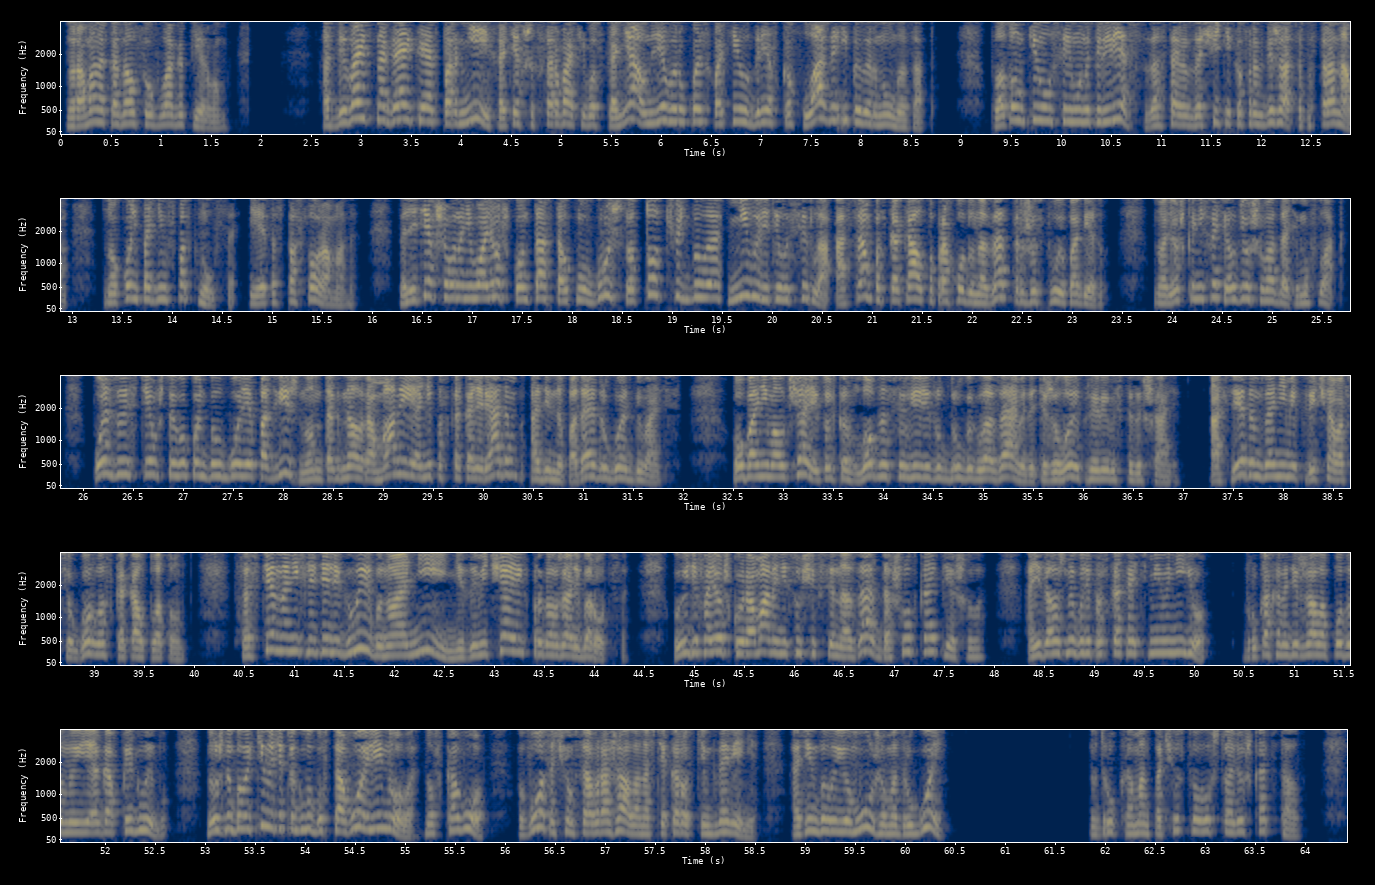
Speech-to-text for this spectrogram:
но Роман оказался у флага первым. Отбиваясь нагайкой от парней, хотевших сорвать его с коня, он левой рукой схватил древко флага и повернул назад. Платон кинулся ему наперерез, заставив защитников разбежаться по сторонам, но конь под ним споткнулся, и это спасло Романа. Налетевшего на него Алешку он так толкнул в грудь, что тот чуть было не вылетел из седла, а сам поскакал по проходу назад, торжествуя победу. Но Алешка не хотел дешево отдать ему флаг. Пользуясь тем, что его конь был более подвижен, он догнал Романа, и они поскакали рядом, один нападая, другой отбиваясь. Оба они молчали и только злобно сверлили друг друга глазами, да тяжело и прерывисто дышали а следом за ними, крича во все горло, скакал Платон. Со стен на них летели глыбы, но они, не замечая их, продолжали бороться. Увидев Алешку и Романа, несущихся назад, да шутка опешила. Они должны были проскакать мимо нее. В руках она держала поданную ей агапкой глыбу. Нужно было кинуть эту глыбу в того или иного, но в кого? Вот о чем соображала она в те короткие мгновения. Один был ее мужем, а другой... Вдруг Роман почувствовал, что Алешка отстал.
